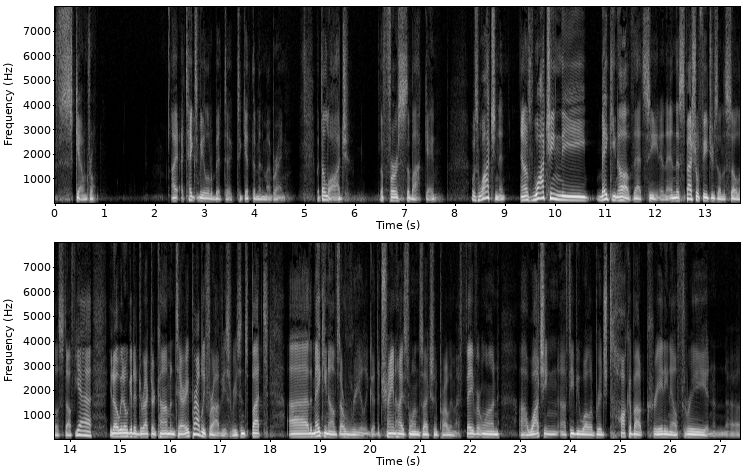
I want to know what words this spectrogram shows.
scoundrel. I, it takes me a little bit to, to get them in my brain. But the Lodge, the first Sabacc game, I was watching it, and I was watching the making of that scene and, and the special features on the solo stuff. Yeah, you know, we don't get a director commentary, probably for obvious reasons, but uh, the making ofs are really good. The train heist one's actually probably my favorite one. Uh, watching uh, Phoebe Waller Bridge talk about creating L3 and uh,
